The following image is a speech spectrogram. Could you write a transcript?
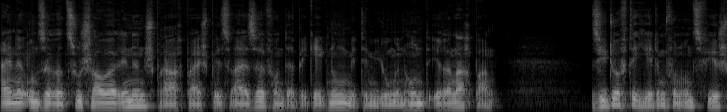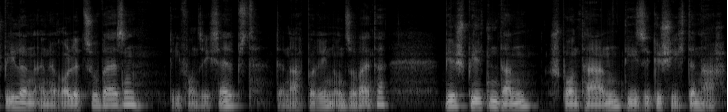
Eine unserer Zuschauerinnen sprach beispielsweise von der Begegnung mit dem jungen Hund ihrer Nachbarn. Sie durfte jedem von uns vier Spielern eine Rolle zuweisen, die von sich selbst, der Nachbarin usw. Wir spielten dann spontan diese Geschichte nach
